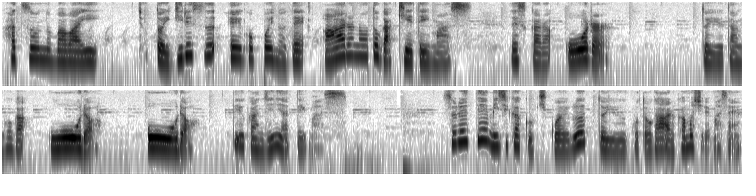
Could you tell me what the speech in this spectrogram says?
発音の場合ちょっとイギリス英語っぽいので R の音が消えています。ですから order という単語が order order っていう感じになっています。それで短く聞こえるということがあるかもしれません。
